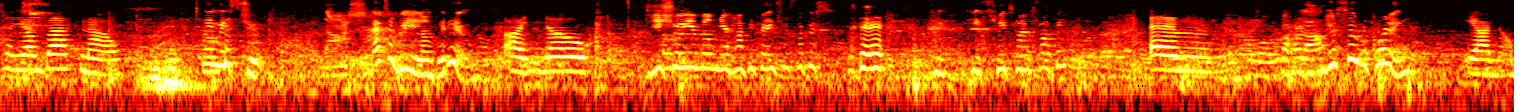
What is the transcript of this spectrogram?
Okay, I'm back now. We missed you. That's a really long video. I know. Did you show your mum your happy faces? Look at he's, he's three times happy. um. You're still recording. Yeah, I know.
